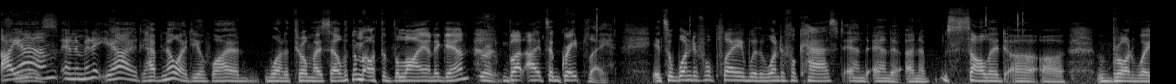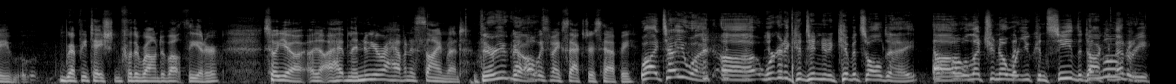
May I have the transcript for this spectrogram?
I am in a minute. Yeah, I have no idea why I'd want to throw myself in the mouth of the lion again. Right. But uh, it's a great play. It's a wonderful play with a wonderful cast and and a, and a solid uh, uh, Broadway reputation for the Roundabout Theater. So yeah, I, I have, in the new year I have an assignment. There you That go. always makes actors happy. Well, I tell you what, uh, we're going to continue to kibitz all day. Uh, oh, we'll let you know where you can see the the documentary. movie.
